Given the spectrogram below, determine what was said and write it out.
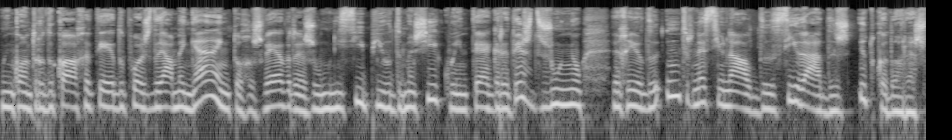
O encontro decorre até depois de amanhã, em Torres Vedras. O município de Machico integra desde junho a rede internacional de cidades educadoras.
